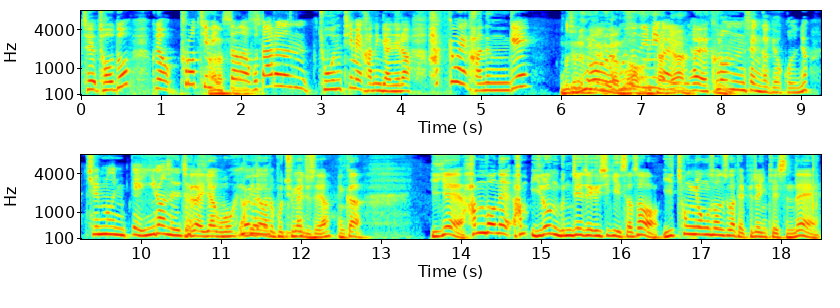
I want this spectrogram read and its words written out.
제, 저도 그냥 프로 팀에 알았어, 입단하고 알았어. 다른 좋은 팀에 가는 게 아니라 학교에 가는 게 무슨 의미가 무슨 의미가 하냐? 음. 있, 네, 그런 생각이었거든요. 질문에 이런 의도. 제가 얘기하고 뭐 네네네. 기자가 더 보충해 주세요. 그러니까 이게 한 번에 한, 이런 문제제 의식이 있어서 이청용 선수가 대표적인 케이스인데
